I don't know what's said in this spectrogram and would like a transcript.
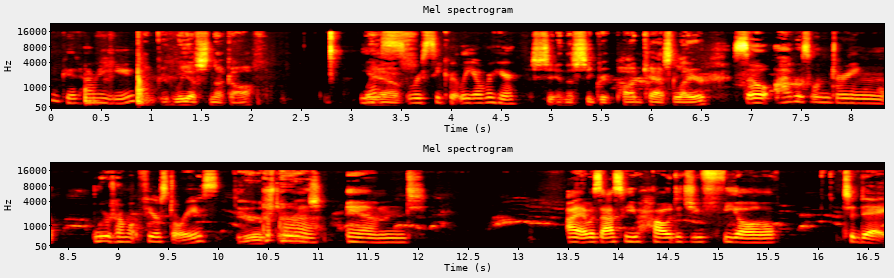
I'm good. How are you? I'm good. We have snuck off We Yes, have- we're secretly over here. in the secret podcast layer. So I was wondering, we were talking about fear stories, Fear stories. and I was asking you, how did you feel today?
